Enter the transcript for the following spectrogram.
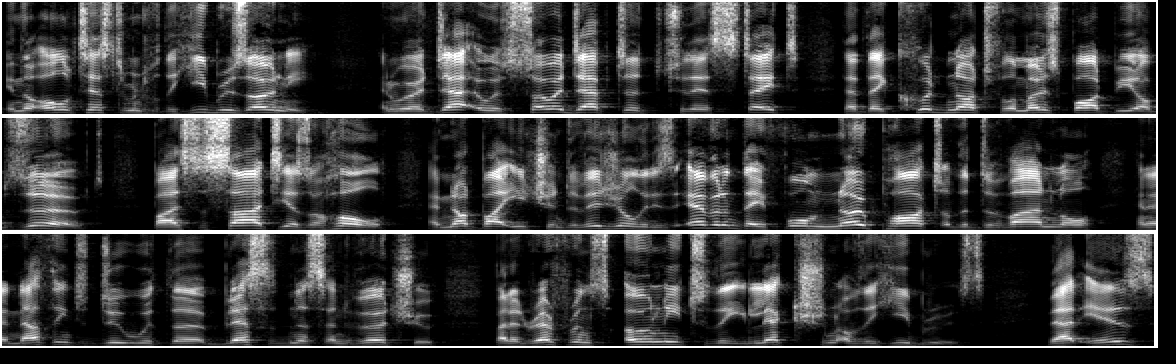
in the Old Testament for the Hebrews only, and were, ada- were so adapted to their state that they could not, for the most part, be observed by society as a whole, and not by each individual, it is evident they formed no part of the divine law and had nothing to do with the blessedness and virtue, but had reference only to the election of the Hebrews. That is,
